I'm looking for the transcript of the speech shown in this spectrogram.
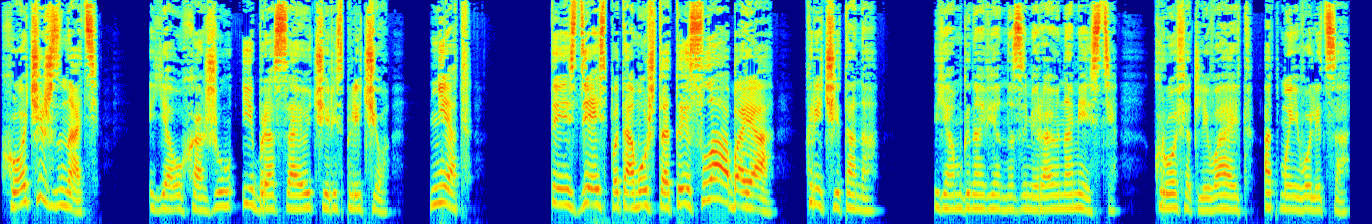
Хочешь знать?» Я ухожу и бросаю через плечо. «Нет! Ты здесь, потому что ты слабая!» — кричит она. Я мгновенно замираю на месте. Кровь отливает от моего лица.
